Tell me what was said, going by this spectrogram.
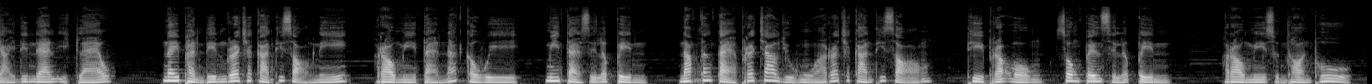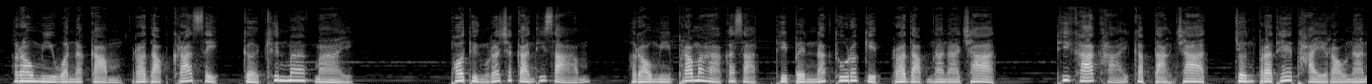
ยายดินแดนอีกแล้ว ในแผ่นดินรัชกาลที่สองนี้ เรามีแต่นักกวี มีแต่ศิลปิน นับตั้งแต่พระเจ้าอยู่หัวรัชกาลที่สอง ที่พระองค์ทรงเป็นศิลปิน เรามีสุนทรภู่เรามีวรรณกรรมระดับคลาสสิกเกิดขึ้นมากมาย พอถึงรัชกาลที่สามเรามีพระมหากษัตริย์ที่เป็นนักธุรกิจระดับนานาชาติ ที่ค้าขายกับต่างชาติจนประเทศไทยเรานั้น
